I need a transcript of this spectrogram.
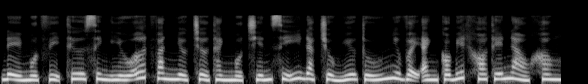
Để một vị thư sinh yếu ớt văn nhược trở thành một chiến sĩ đặc trùng ưu tú như vậy anh có biết khó thế nào không?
